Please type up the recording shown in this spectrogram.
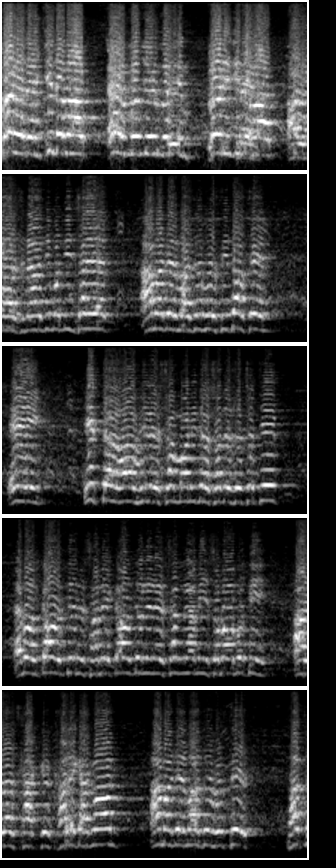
বাংলাদেশ জিন্দাবাদ। এম মঞ্জুর করিম গরি জিন্দাবাদ। আল্লাহ নাজিমুদ্দিন সাহেব আমাদের মাঝে উপস্থিত আছেন এই ইফতার মাহফিলের সম্মানিত সদস্য সচিব এবং কাউন্সিল সাবেক কাউন্সিলের সংগ্রামী সভাপতি আল্লাহ খালেক আগন, আমাদের মাঝে উপস্থিত ছাত্র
